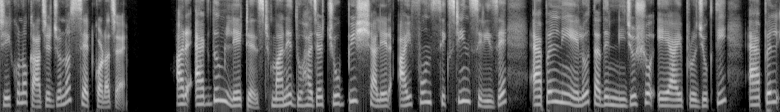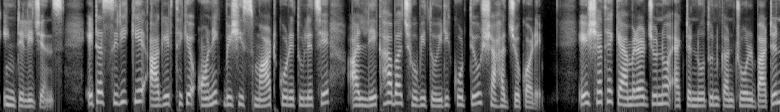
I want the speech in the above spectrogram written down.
যে কোনো কাজের জন্য সেট করা যায়। আর একদম লেটেস্ট মানে দু হাজার চব্বিশ সালের আইফোন সিক্সটিন সিরিজে অ্যাপেল নিয়ে এলো তাদের নিজস্ব এআই প্রযুক্তি অ্যাপল ইন্টেলিজেন্স এটা সিরিকে আগের থেকে অনেক বেশি স্মার্ট করে তুলেছে আর লেখা বা ছবি তৈরি করতেও সাহায্য করে। এর সাথে ক্যামেরার জন্য একটা নতুন কন্ট্রোল বাটন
